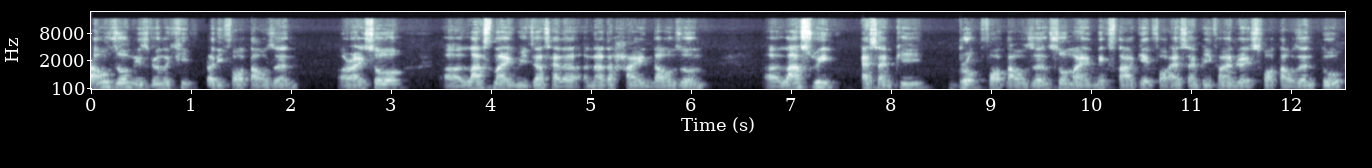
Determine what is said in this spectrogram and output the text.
Dow Jones is going to hit 34,000. All right. So uh, last night we just had a, another high in Dow Jones. Uh, last week, S&P broke 4,000. So my next target for S&P 500 is 4,002.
